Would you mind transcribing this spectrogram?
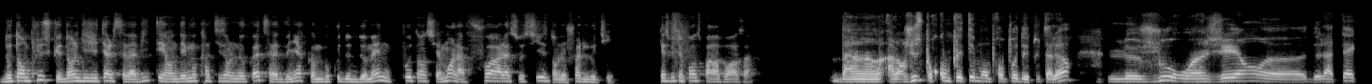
D'autant plus que dans le digital, ça va vite et en démocratisant le no-code, ça va devenir comme beaucoup d'autres domaines, potentiellement la foire à la saucisse dans le choix de l'outil. Qu'est-ce que tu penses par rapport à ça? Ben, alors juste pour compléter mon propos de tout à l'heure, le jour où un géant euh, de la tech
